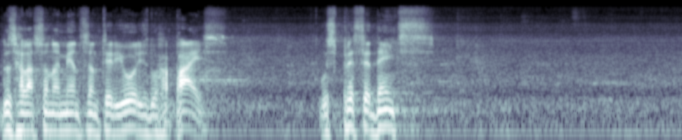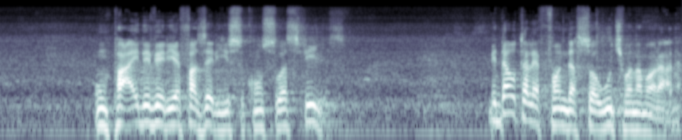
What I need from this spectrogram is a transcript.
dos relacionamentos anteriores do rapaz, os precedentes. Um pai deveria fazer isso com suas filhas. Me dá o telefone da sua última namorada.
